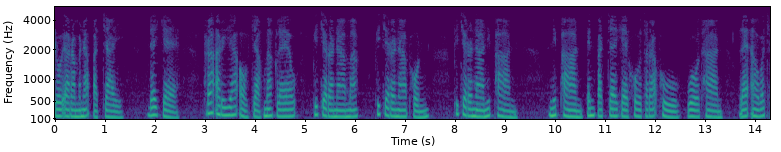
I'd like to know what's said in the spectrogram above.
โดยอารมณปัจจัย ได้แก่ พระอริยะออกจากมรรคแล้ว พิจารณามรรคพิจารณาผล พิจารณานิพพาน นิพพานเป็นปัจจัยแก่โคตรภู โวทาน และอวัช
